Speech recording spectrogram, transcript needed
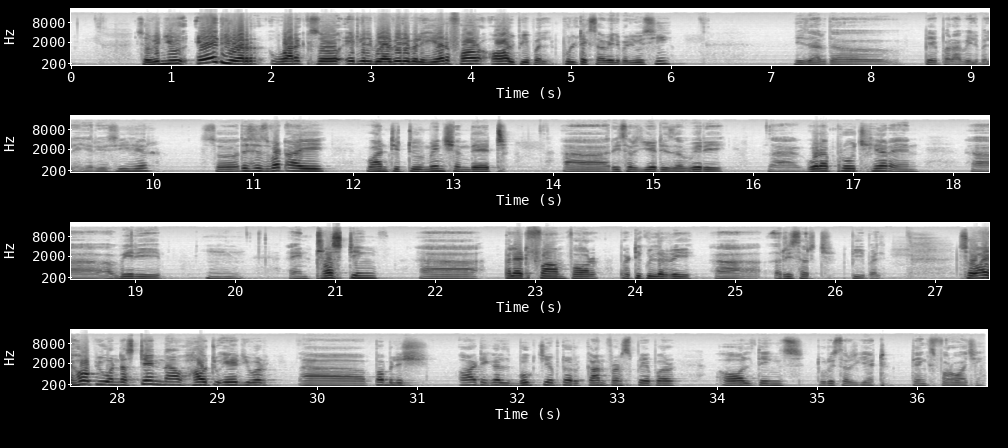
So when you add your work so it will be available here for all people. Full text available you see. These are the paper available here you see here. So this is what I wanted to mention that uh, ResearchGate is a very uh, good approach here and uh, a very mm, interesting uh, platform for particularly uh, research people. So i hope you understand now how to add your uh, publish article book chapter conference paper all things to researchgate thanks for watching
